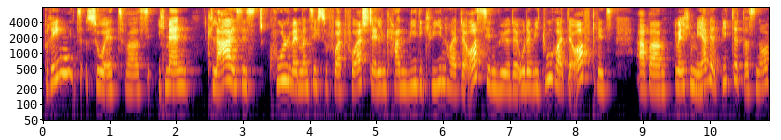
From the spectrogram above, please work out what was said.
bringt so etwas? Ich meine, klar, es ist cool, wenn man sich sofort vorstellen kann, wie die Queen heute aussehen würde oder wie du heute auftrittst, aber welchen Mehrwert bietet das noch?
